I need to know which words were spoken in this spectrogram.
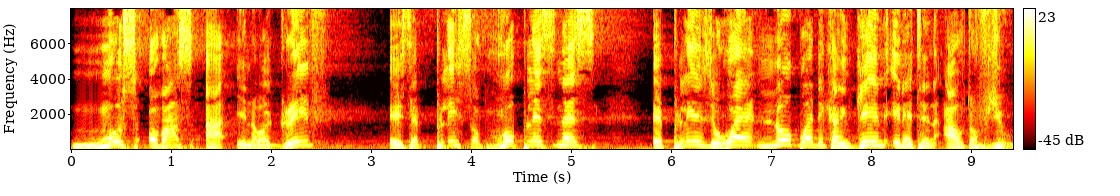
Most of us are in our grave. It's a place of hopelessness, a place where nobody can gain anything out of you.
